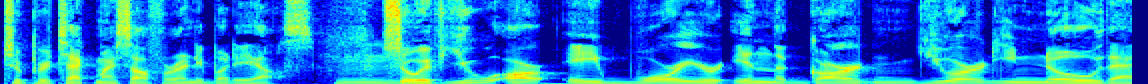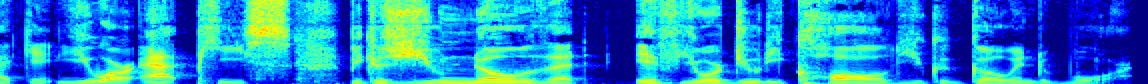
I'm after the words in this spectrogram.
to protect myself or anybody else. Hmm. So if you are a warrior in the garden, you already know that game. You are at peace because you know that if your duty called, you could go into war.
